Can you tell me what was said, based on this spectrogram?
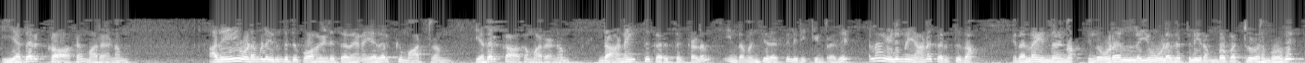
எதற்காக மரணம்? அதே உடம்புல இருந்துட்டு போக வேண்டியது எதற்கு மாற்றம்? எதற்காக மரணம்? இந்த அனைத்து கருத்துக்களும் இந்த மந்திரத்தில் இருக்கின்றது. எல்லாம் எளிமையான கருத்து தான் இதெல்லாம் என்னன்னா இந்த உடல்லையும் உலகத்திலையும் ரொம்ப பற்று வரும்போது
